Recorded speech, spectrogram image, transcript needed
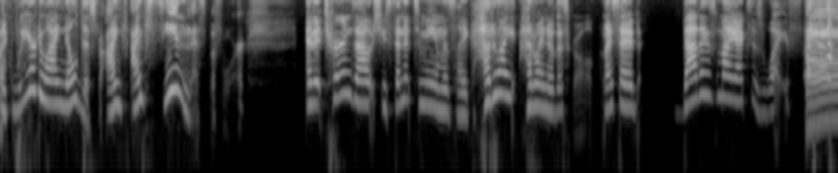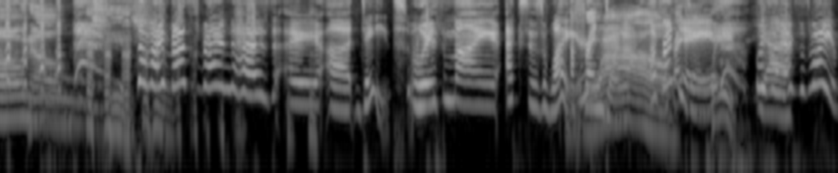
Like, where do I know this from? I, I've seen this before. And it turns out she sent it to me and was like, how do I how do I know this girl? And I said, that is my ex's wife. Oh no. So my best friend has a uh, date with my ex's wife. A friend date. A friend, Friend date. date. With my ex's wife.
